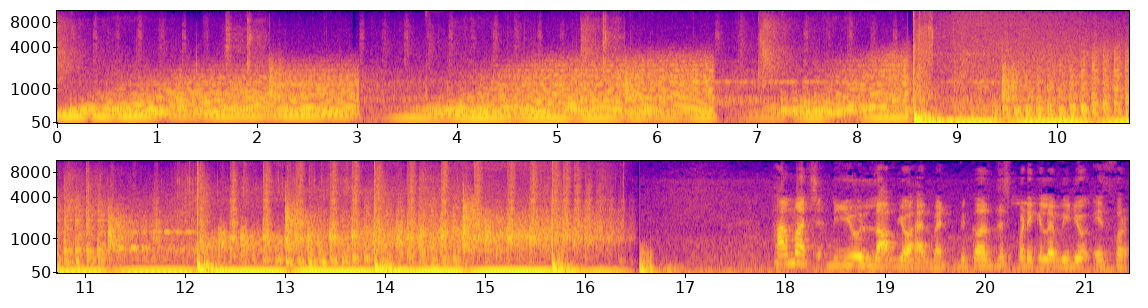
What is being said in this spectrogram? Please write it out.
how much do you love your helmet? Because this particular video is for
